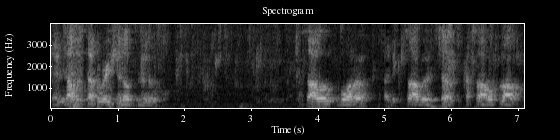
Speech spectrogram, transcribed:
Then we have a separation of the cassava water and the cassava itself, the cassava flour.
